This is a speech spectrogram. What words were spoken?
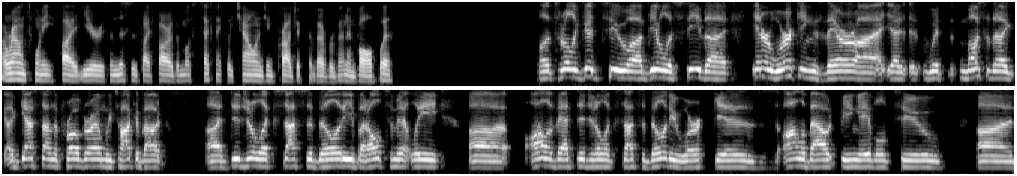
around 25 years and this is by far the most technically challenging project i've ever been involved with well, it's really good to uh, be able to see the inner workings there. Uh, yeah, with most of the uh, guests on the program, we talk about uh, digital accessibility, but ultimately, uh, all of that digital accessibility work is all about being able to uh,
